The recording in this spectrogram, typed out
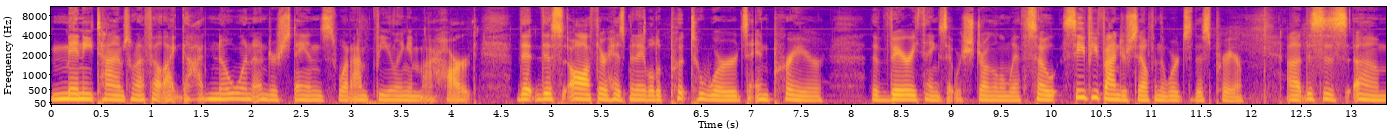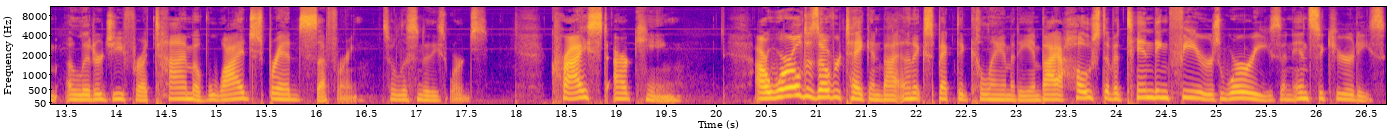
many times when i felt like god no one understands what i'm feeling in my heart. That this author has been able to put to words and prayer the very things that we're struggling with. So, see if you find yourself in the words of this prayer. Uh, this is um, a liturgy for a time of widespread suffering. So, listen to these words Christ our King, Our world is overtaken by unexpected calamity and by a host of attending fears, worries, and insecurities.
